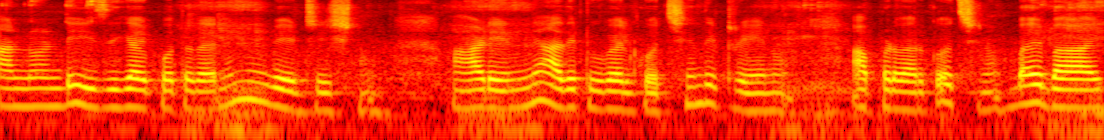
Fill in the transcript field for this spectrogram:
ఆ నుండి ఈజీగా అయిపోతుందని మేము వెయిట్ చేసినాం. ఆడెన్ని అది ట్వెల్వ్కి వచ్చింది ట్రైను. అప్పటి వరకు వచ్చినాం. Bye bye.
